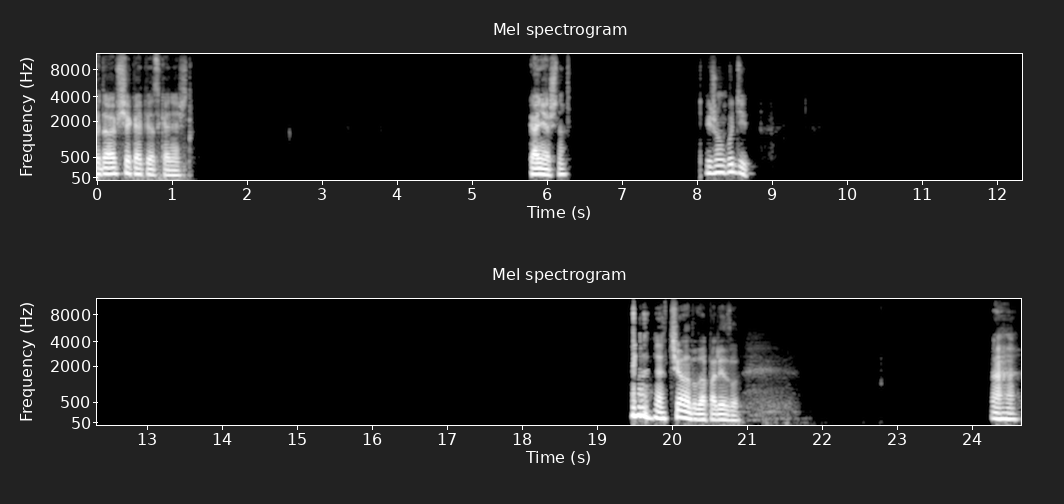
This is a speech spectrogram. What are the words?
Ох, это вообще капец, конечно. Конечно. Вижу, он гудит. Че она туда полезла? Ага.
